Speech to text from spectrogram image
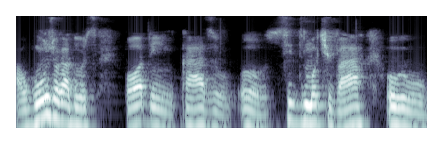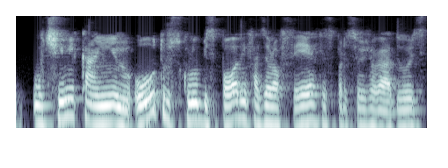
alguns jogadores podem, caso ou, se desmotivar, ou o time caindo, outros clubes podem fazer ofertas para os seus jogadores,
